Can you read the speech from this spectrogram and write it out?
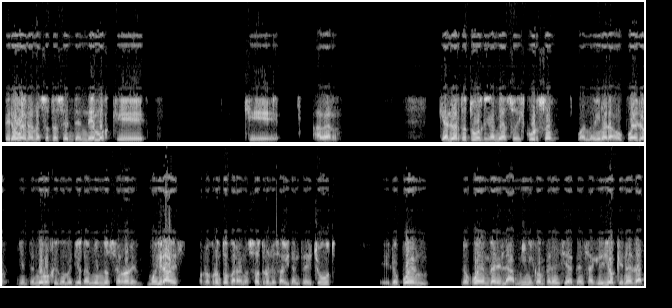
pero bueno, nosotros entendemos que, que, a ver, que Alberto tuvo que cambiar su discurso cuando vino a Pueblo y entendemos que cometió también dos errores muy graves, por lo pronto para nosotros los habitantes de Chubut, eh, lo pueden lo pueden ver en la mini conferencia de prensa que dio, que no es la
